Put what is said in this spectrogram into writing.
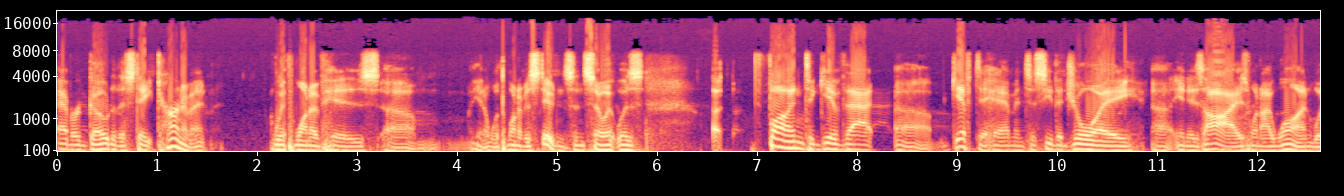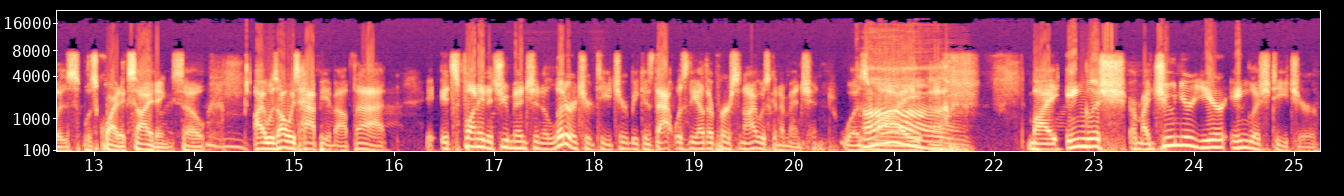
ever go to the state tournament with one of his um, you know with one of his students and so it was fun to give that uh, gift to him and to see the joy uh, in his eyes when I won was was quite exciting. So mm-hmm. I was always happy about that. It's funny that you mentioned a literature teacher because that was the other person I was going to mention was my uh, my English or my junior year English teacher.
